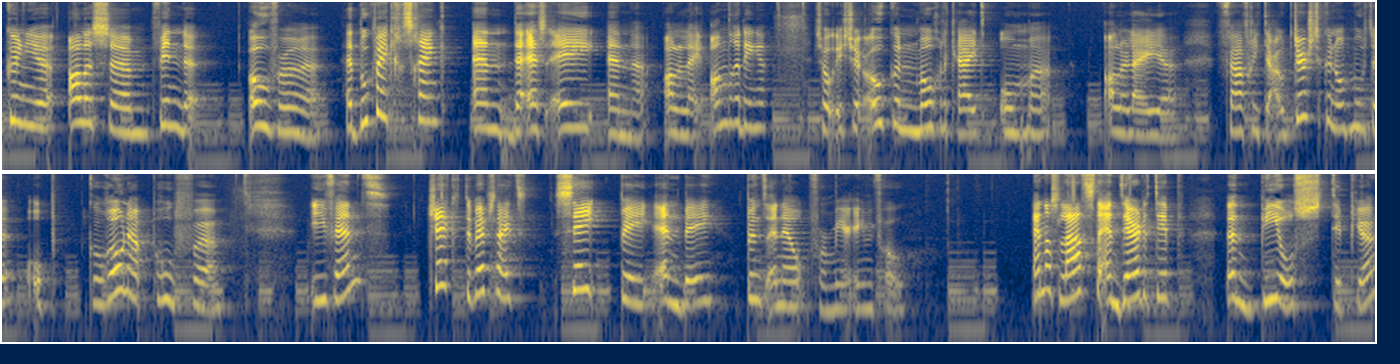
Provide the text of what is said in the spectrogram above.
kun je alles um, vinden over uh, het boekweekgeschenk en de SE en uh, allerlei andere dingen. Zo is er ook een mogelijkheid om uh, allerlei favoriete auteurs te kunnen ontmoeten op coronaproof event. Check de website cpnb.nl voor meer info. En als laatste en derde tip een BIOS tipje.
